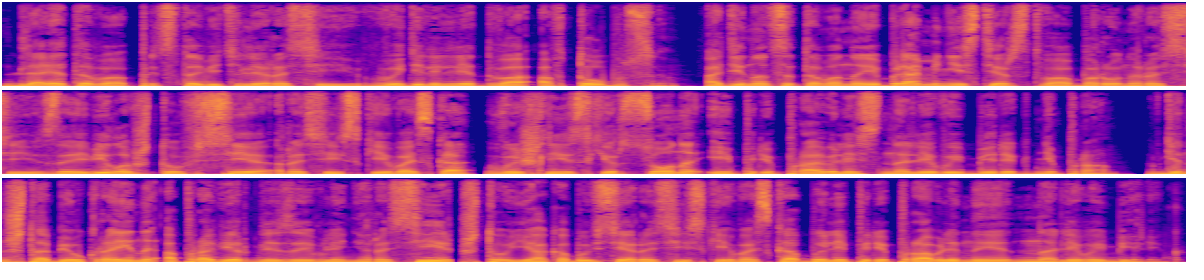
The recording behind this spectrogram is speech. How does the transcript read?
Для этого представители России выделили два автобуса. 11 ноября Министерство обороны России заявило, что все российские войска вышли из Херсона и переправились на левый берег Днепра. В Генштабе Украины опровергли заявление России, что якобы все российские войска были переправлены на левый берег.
